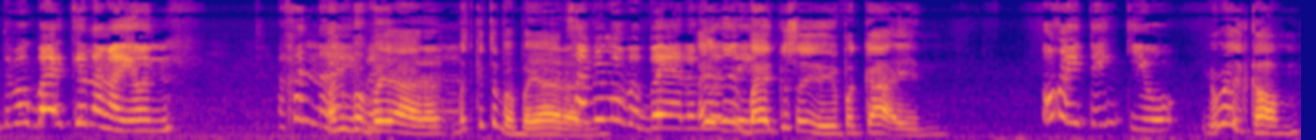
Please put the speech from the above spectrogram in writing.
Di ba, bayad ka na ngayon? Akan na. Ano eh. babayaran? Ba't kita babayaran? Sabi mo, babayaran Ay, ano, din. bayad ko sa'yo yung pagkain. Okay, thank you. You're welcome.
